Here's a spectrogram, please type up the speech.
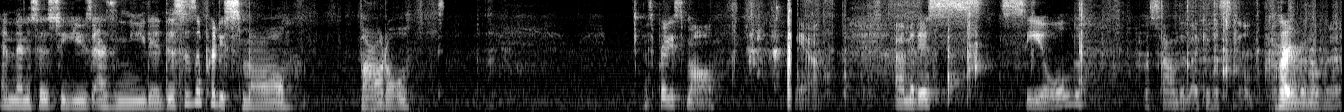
And then it says to use as needed. This is a pretty small bottle. It's pretty small. Yeah. Um, it is sealed. It sounded like it was sealed before I went over it.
